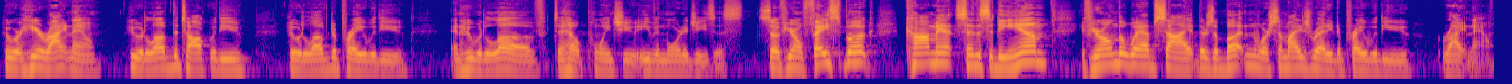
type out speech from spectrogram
who are here right now who would love to talk with you, who would love to pray with you, and who would love to help point you even more to Jesus. So if you're on Facebook, comment, send us a DM. If you're on the website, there's a button where somebody's ready to pray with you right now.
